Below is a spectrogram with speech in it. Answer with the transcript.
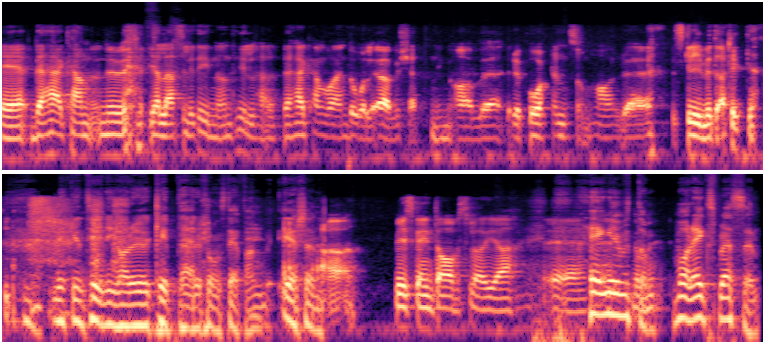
Eh, det här kan, nu, jag läser lite till här, det här kan vara en dålig översättning av eh, reporten som har eh, skrivit artikeln. Vilken tidning har du klippt det här ifrån, Stefan? Erkänn. Ja, vi ska inte avslöja... Eh, Häng ut dem, de... var är Expressen?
